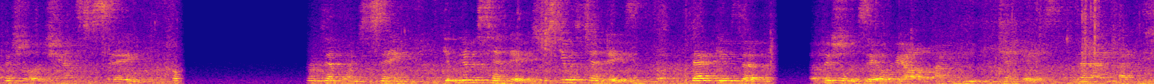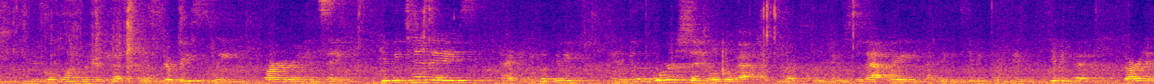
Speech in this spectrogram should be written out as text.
official a chance to say, oh, for example, he's saying, give, give us ten days, just give us ten days. That gives the official to say, okay, I'll, I can do it for ten days. Then I, I can either go one way or the other. Because They're basically bartering and saying, give me ten days, and I can look at me, and if you look worse, then we'll go back to what you guys want to do. So that way, I think it's giving, giving the guard a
